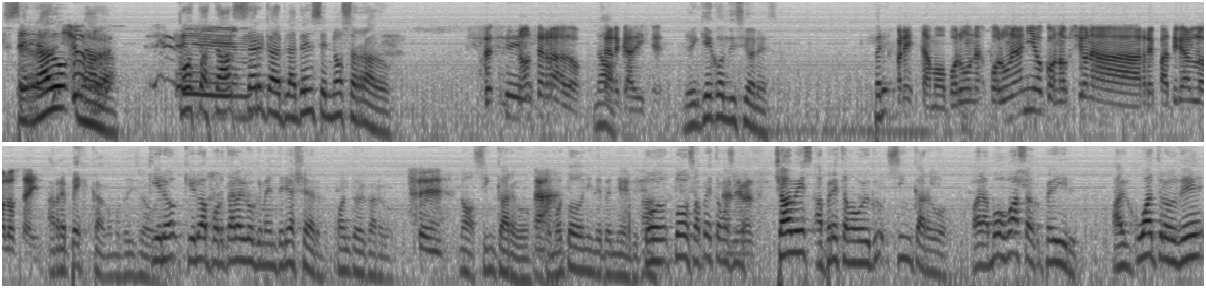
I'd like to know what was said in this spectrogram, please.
Cerrado, Eh, yo- nada. Costa está Eh, cerca de Platense, no cerrado. Ce- No cerrado, No. cerca dije. ¿Y en qué condiciones? Préstamo por un, por un año con opción a repatriarlo a los seis. A repesca, como se dice ahora. Quiero, quiero aportar algo que me enteré ayer. ¿Cuánto de cargo? Sí. No, sin cargo, Ah. como todo en Independiente. Ah. Todo- todos a préstamo sin. Chávez a préstamo del Cruz sin cargo. Ahora, vos vas a pedir al 4 de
